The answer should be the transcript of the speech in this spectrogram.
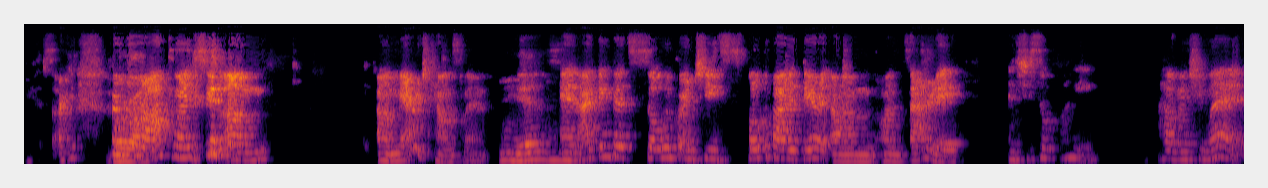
sorry, her Barack. Barack went to um, um, marriage counseling. Yes. And I think that's so important. She spoke about it there um, on Saturday, and she's so funny. How when she went,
